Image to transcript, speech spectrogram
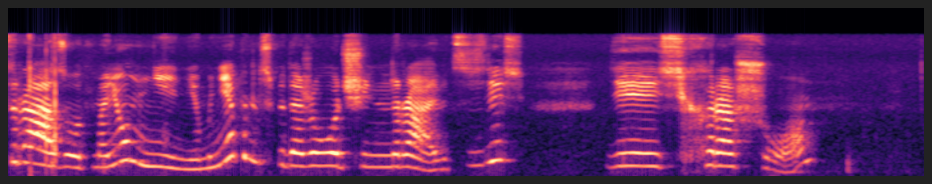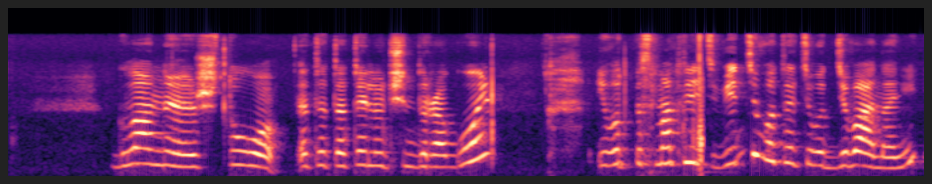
сразу вот мое мнение. Мне, в принципе, даже очень нравится здесь. Здесь хорошо. Главное, что этот отель очень дорогой. И вот посмотрите, видите, вот эти вот диваны, они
